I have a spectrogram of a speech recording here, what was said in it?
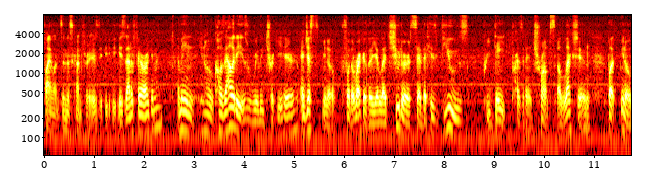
violence in this country. Is, is that a fair argument? I mean, you know, causality is really tricky here. And just, you know, for the record, the alleged shooter said that his views predate President Trump's election. But, you know,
